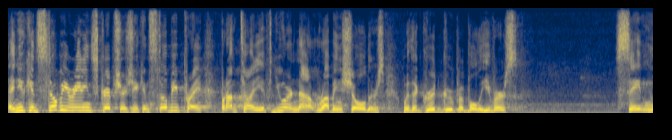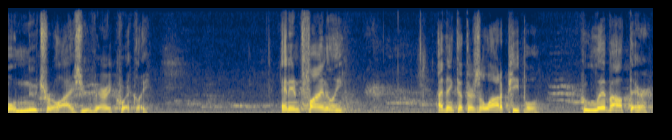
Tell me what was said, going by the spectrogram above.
And you can still be reading scriptures, you can still be praying, but I'm telling you, if you are not rubbing shoulders with a good group of believers, Satan will neutralize you very quickly. And then finally, I think that there's a lot of people who live out there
